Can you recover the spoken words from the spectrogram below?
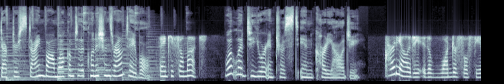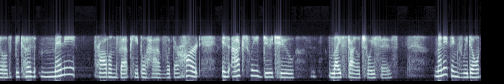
Dr. Steinbaum, welcome to the Clinicians Roundtable. Thank you so much. What led to your interest in cardiology? Cardiology is a wonderful field because many problems that people have with their heart is actually due to lifestyle choices. Many things we don't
